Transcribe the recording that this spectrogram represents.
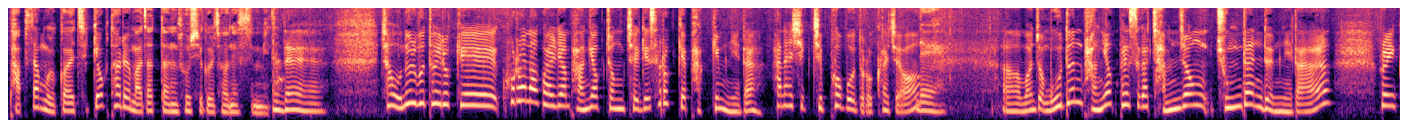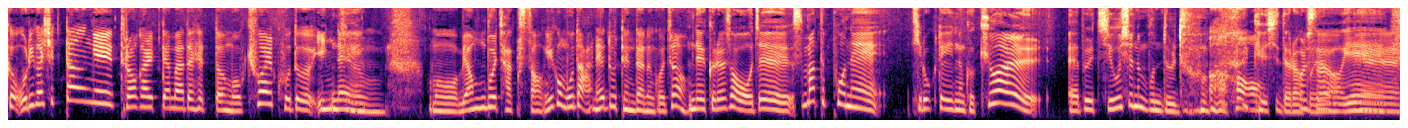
밥상 물가에 직격탄을 맞았다는 소식을 전했습니다. 네. 자, 오늘부터 이렇게 코로나 관련 방역 정책이 새롭게 바뀝니다. 하나씩 짚어보도록 하죠. 네. 어, 먼저 모든 방역 패스가 잠정 중단됩니다. 그러니까 우리가 식당에 들어갈 때마다 했던 뭐 QR 코드 인증, 네. 뭐 명부 작성 이거 모두 안 해도 된다는 거죠? 네, 그래서 어제 스마트폰에 기록돼 있는 그 QR 앱을 지우시는 분들도 어, 계시더라고요. 벌써요? 예. 예.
